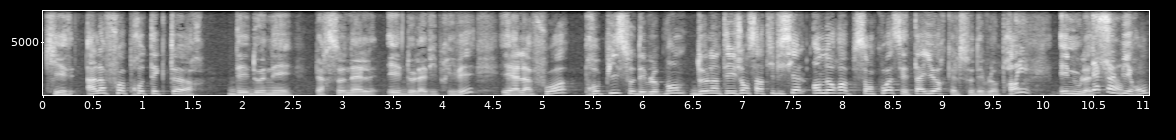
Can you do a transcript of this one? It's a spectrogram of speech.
qui est à la fois protecteur des données personnelles et de la vie privée, et à la fois propice au développement de l'intelligence artificielle en Europe, sans quoi c'est ailleurs qu'elle se développera, et nous la subirons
